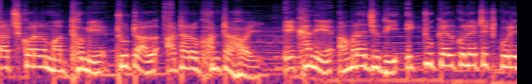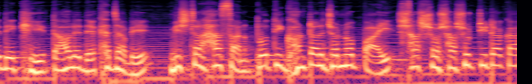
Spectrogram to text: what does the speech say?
কাজ করার মাধ্যমে টোটাল আঠারো ঘণ্টা হয়। এখানে আমরা যদি একটু ক্যালকুলেটেড করে দেখি, তাহলে দেখা যাবে, মিস্টার হাসান প্রতি ঘণ্টার জন্য পায় সাতশো সাতষট্টি টাকা।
